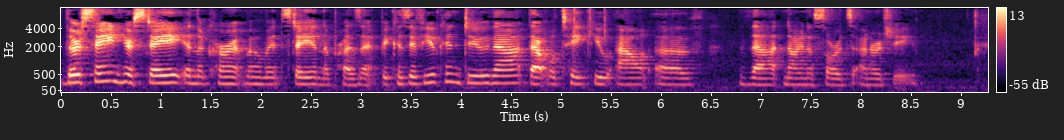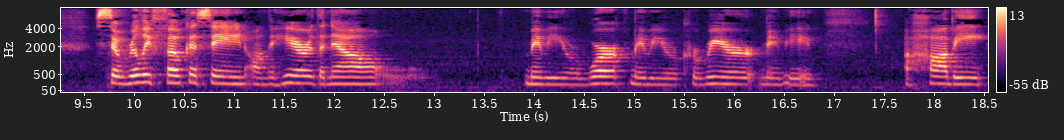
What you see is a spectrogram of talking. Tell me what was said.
they're saying here stay in the current moment, stay in the present, because if you can do that, that will take you out of that Nine of Swords energy. So, really focusing on the here, the now, maybe your work, maybe your career, maybe a hobby,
